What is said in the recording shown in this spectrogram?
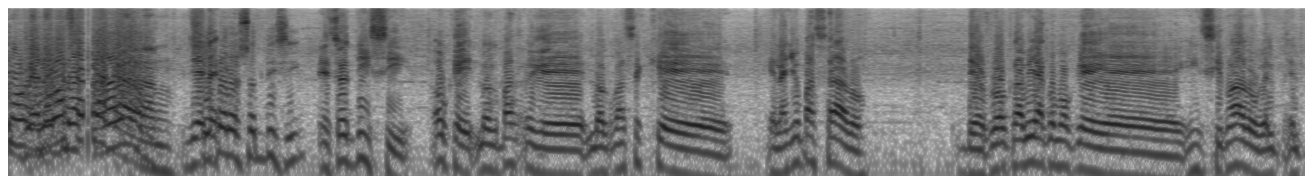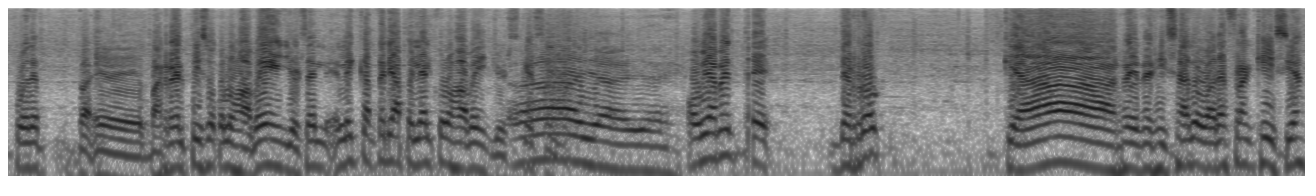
no- no le va a ser aclararon. nada. Sí, Ya le- pero eso es DC. Eso es DC. Ok, lo que, pasa, eh, lo que pasa es que el año pasado The Rock había como que eh, insinuado que él, él puede eh, barrer el piso con los Avengers. Él, él le encantaría pelear con los Avengers. Ay, ay, ay. Obviamente, The Rock, que ha reenergizado varias franquicias,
